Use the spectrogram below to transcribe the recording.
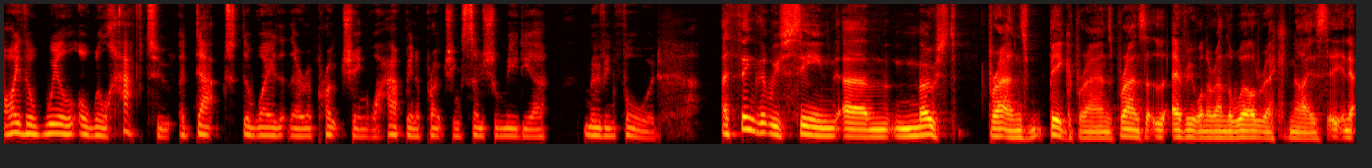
either will or will have to adapt the way that they're approaching or have been approaching social media moving forward? I think that we've seen um, most brands, big brands, brands that everyone around the world recognize, you, know,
